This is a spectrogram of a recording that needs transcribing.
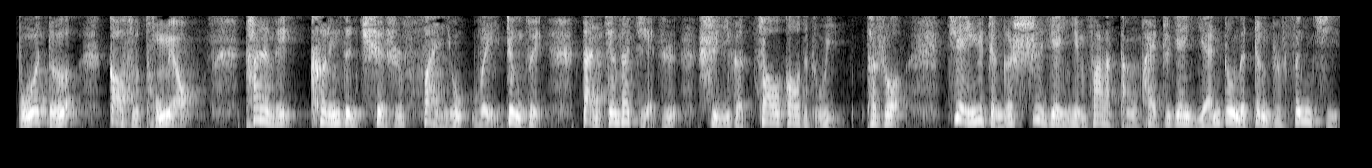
伯德告诉同僚，他认为克林顿确实犯有伪证罪，但将他解职是一个糟糕的主意。他说：“鉴于整个事件引发了党派之间严重的政治分歧，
